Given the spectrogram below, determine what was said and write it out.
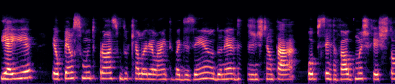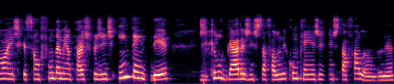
E aí eu penso muito próximo do que a Lorelai estava dizendo, né, de a gente tentar observar algumas questões que são fundamentais para a gente entender de que lugar a gente está falando e com quem a gente está falando, né?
